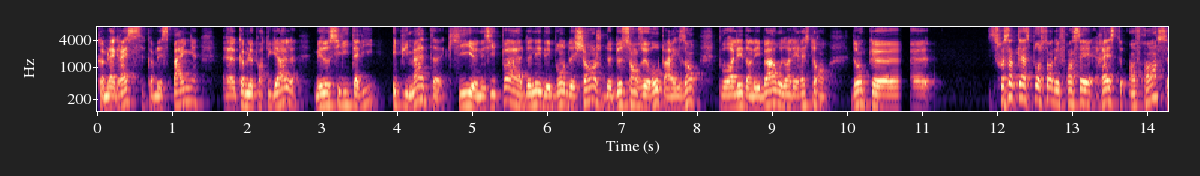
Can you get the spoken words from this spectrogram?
comme la Grèce, comme l'Espagne, comme le Portugal, mais aussi l'Italie et puis Malte, qui n'hésite pas à donner des bons d'échange de 200 euros, par exemple, pour aller dans les bars ou dans les restaurants. Donc, 75% des Français restent en France,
